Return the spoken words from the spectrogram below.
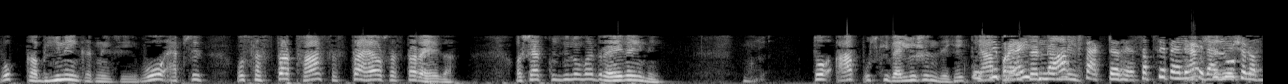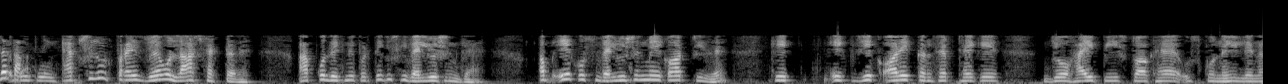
वो कभी नहीं करनी चाहिए, वो एप्स वो सस्ता था, सस्ता है और सस्ता रहेगा। और शायद कुछ दिनों बाद रहेगा ही नहीं। तो आप उसकी वैल्यूएशन देखें तो क्या प्राइस लास्ट फैक्टर है सबसे पहले valuation of the company absolute price जो है वो लास्ट फैक्टर है। आपको देखनी पड़ती है कि उसकी वैल्यूएशन क्या है। अब एक उस वैल्यूएशन में एक और चीज़ है कि एक एक और एक कंसेप्ट है कि जो हाई पी स्टॉक है उसको नहीं लेना।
